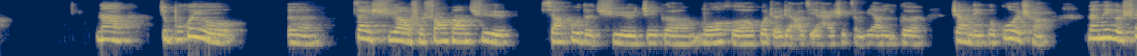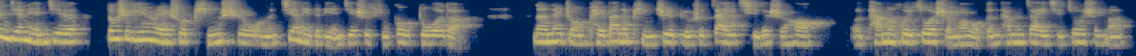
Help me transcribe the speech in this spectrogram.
那就不会有，呃，再需要说双方去相互的去这个磨合或者了解，还是怎么样一个这样的一个过程。那那个瞬间连接，都是因为说平时我们建立的连接是足够多的。那那种陪伴的品质，比如说在一起的时候，呃，他们会做什么，我跟他们在一起做什么，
